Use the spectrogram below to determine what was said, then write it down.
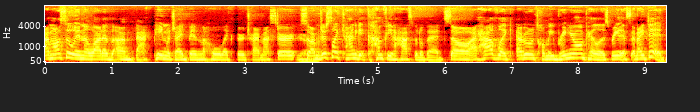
I'm also in a lot of um, back pain, which I'd been the whole like third trimester. So I'm just like trying to get comfy in a hospital bed. So I have like everyone told me bring your own pillows, bring this, and I did,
